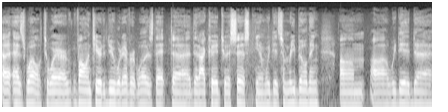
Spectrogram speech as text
uh, as well, to where I volunteered to do whatever it was that uh, that I could to assist. You know, we did some rebuilding. Um, uh, we did uh,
